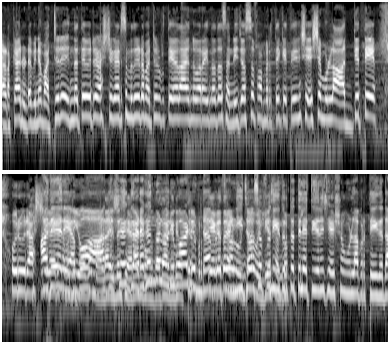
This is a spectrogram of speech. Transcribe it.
നടക്കാനുണ്ട്. പിന്നെ മറ്റൊരു ഇന്നത്തെ ഒരു രാഷ്ട്രീയകാര്യ സമിതിയുടെ മറ്റൊരു പ്രത്യേകത എന്ന് പറയുന്നത് സണ്ണി ജോസഫ് അമരത്തേക്ക് എത്തിയതിനു ശേഷമുള്ള ആദ്യത്തെ ഒരു രാഷ്ട്രീയ നേതൃത്വത്തിലെത്തിയതിനു ശേഷമുള്ള പ്രത്യേകത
